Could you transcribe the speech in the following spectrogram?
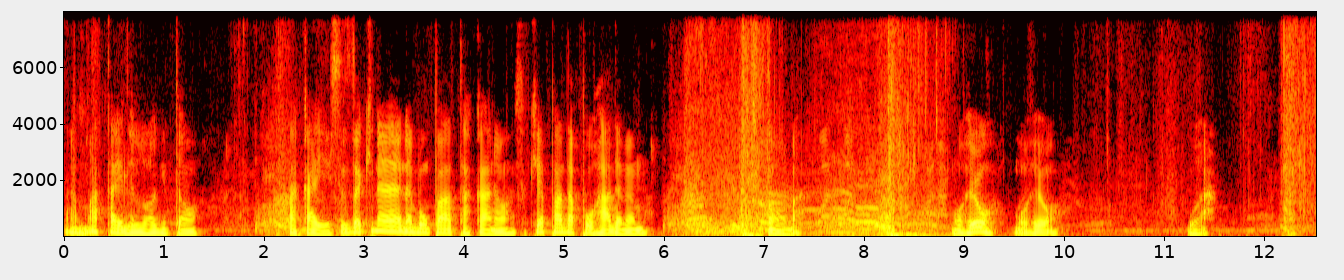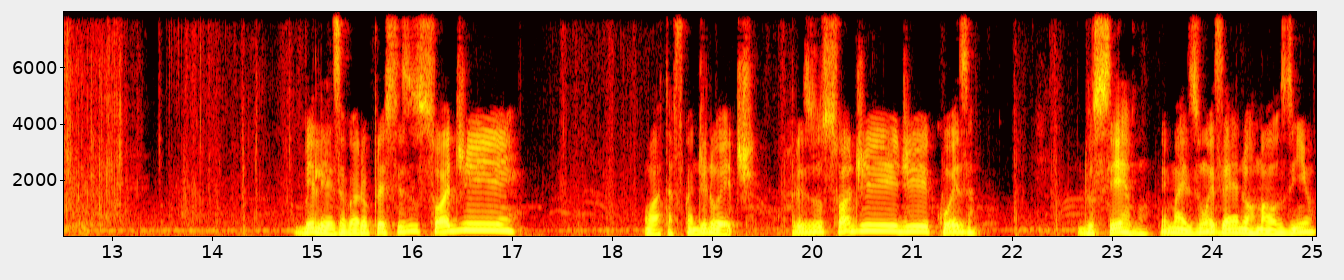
Ah, mata ele logo, então. Atacar esse. Esse daqui não é, não é bom pra atacar, não. Isso aqui é pra dar porrada mesmo. Toma. Morreu? Morreu. Boa. Beleza, agora eu preciso só de... Ó, tá ficando de noite. Preciso só de, de coisa. Do cervo. Tem mais um, esse é normalzinho.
